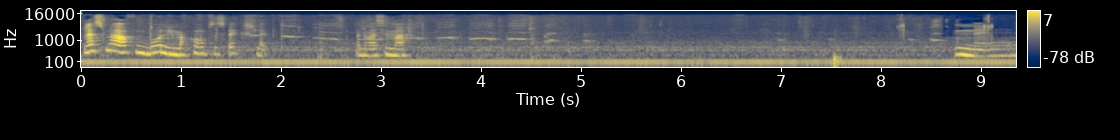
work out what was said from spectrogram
Lass mal auf den liegen, mal gucken, ob es wegschleppt. Oder was sie macht. Nee.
